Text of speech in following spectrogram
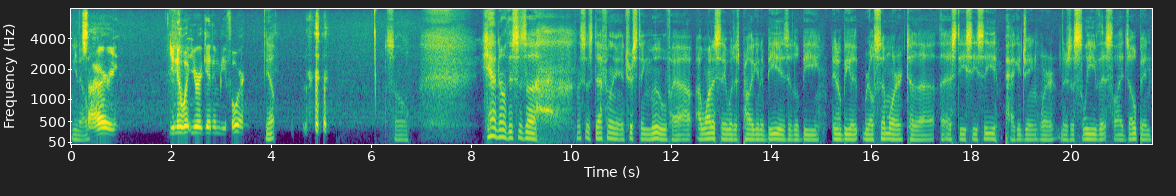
You know? Sorry. You knew what you were getting before. Yep. so, yeah, no, this is a this is definitely an interesting move. I I, I want to say what it's probably going to be is it'll be it'll be a, real similar to the the SDCC packaging where there's a sleeve that slides open,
